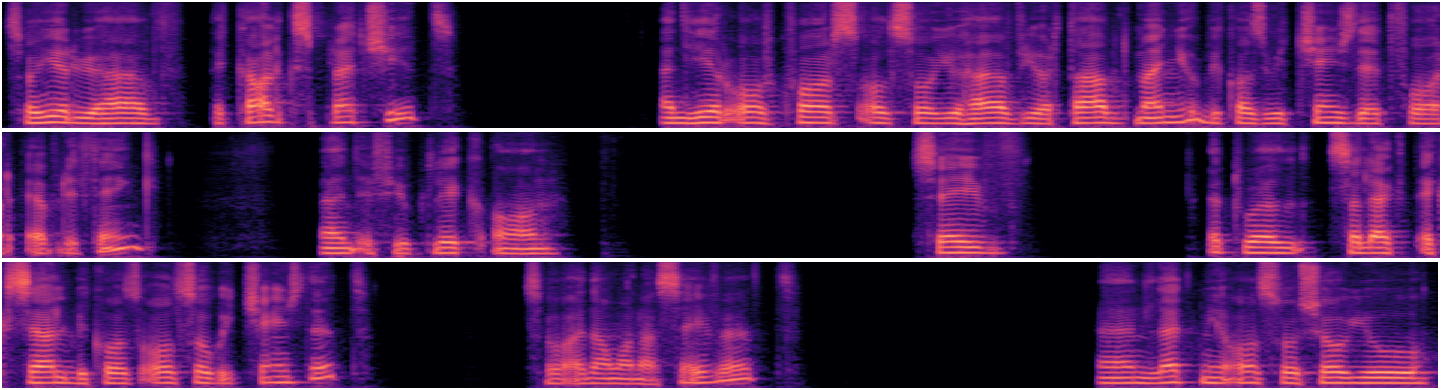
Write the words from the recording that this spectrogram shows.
So here you have the calc spreadsheet. And here of course also you have your tabbed menu because we changed it for everything and if you click on save it will select Excel because also we changed it. So I don't want to save it. And let me also show you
